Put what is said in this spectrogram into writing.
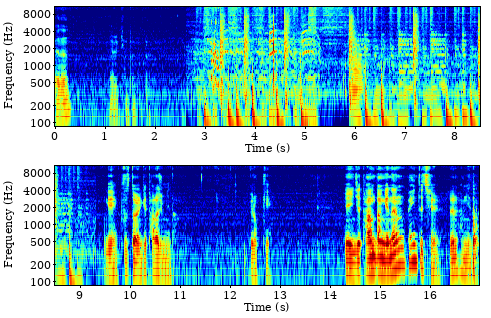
얘는 이렇게 한번 해볼까요? 이게 부스터를 이렇게 달아줍니다. 이렇게. 예, 이제 다음 단계는 페인트 칠을 합니다.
